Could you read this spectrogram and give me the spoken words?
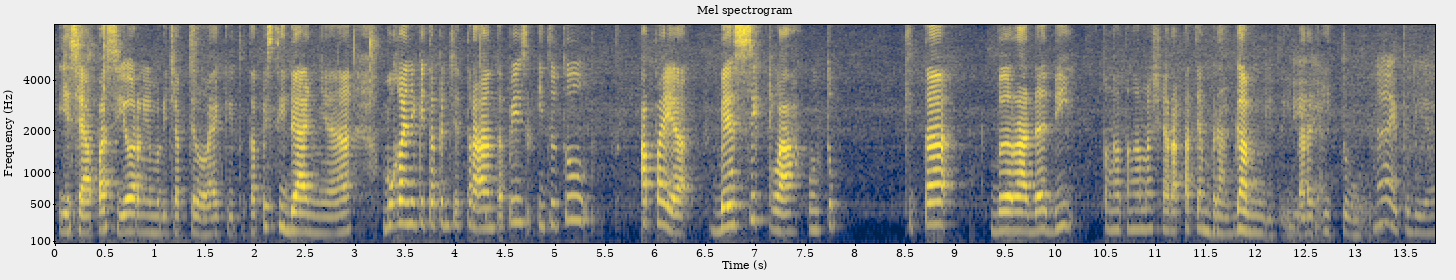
ya siapa sih orang yang mau dicap jelek gitu? Tapi setidaknya bukannya kita pencitraan tapi itu tuh apa ya? Basic lah untuk kita berada di tengah-tengah masyarakat yang beragam gitu ibarat Iya. itu. Nah itu dia.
